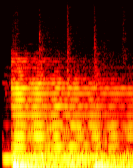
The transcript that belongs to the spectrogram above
you.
